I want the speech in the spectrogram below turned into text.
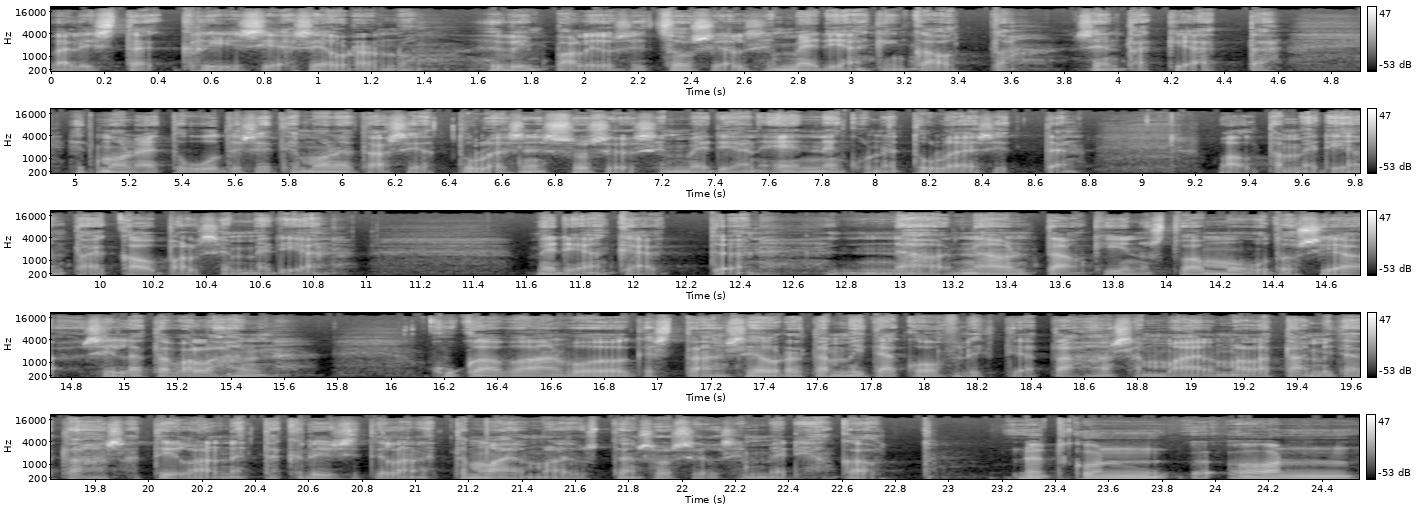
välistä kriisiä seurannut hyvin paljon sit sosiaalisen mediankin kautta sen takia, että, että monet uutiset ja monet asiat tulee sinne sosiaalisen median ennen kuin ne tulee sitten valtamedian tai kaupallisen median, median käyttöön. Nämä, nämä on, tämä on kiinnostava muutos ja sillä tavallahan kuka vaan voi oikeastaan seurata mitä konfliktia tahansa maailmalla tai mitä tahansa tilannetta, kriisitilannetta maailmalla just tämän sosiaalisen median kautta. Nyt kun on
